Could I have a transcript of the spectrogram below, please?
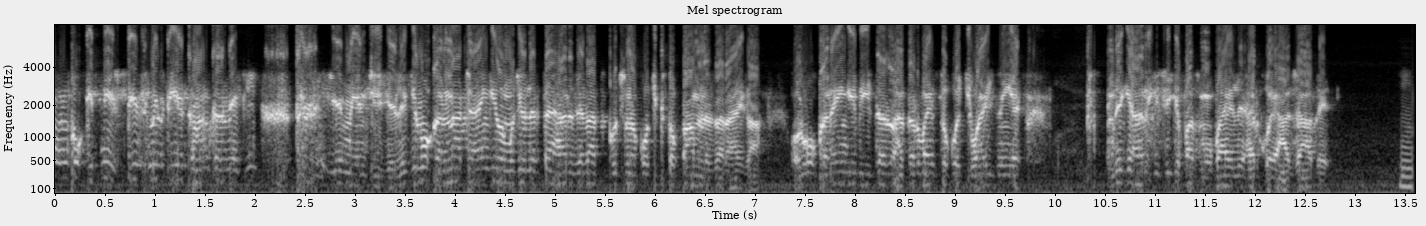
देखिए उनको कितनी स्पेस मिलती है काम करने की ये मेन चीज़ है। लेकिन वो करना चाहेंगे और मुझे लगता है हर जगह कुछ ना कुछ तो काम नज़र आएगा। और वो करेंगे भी इधर अदरवाइज़ तो कोई च्वाइस नहीं है। देखिए हर किसी के पास मोबाइल है हर कोई आज़ाद है। हम्म।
